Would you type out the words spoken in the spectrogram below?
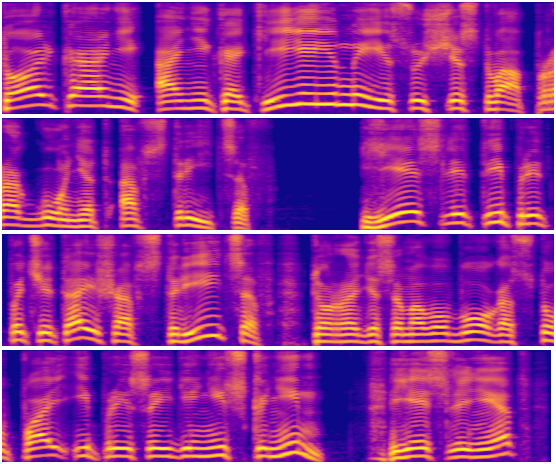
только они, а никакие иные существа прогонят австрийцев. Если ты предпочитаешь австрийцев, то ради самого Бога ступай и присоединись к ним. Если нет —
